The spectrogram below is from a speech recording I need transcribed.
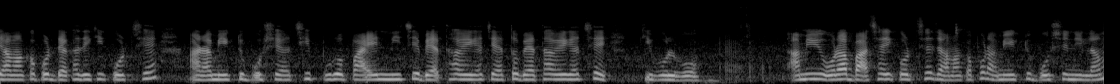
জামা কাপড় দেখা দেখি করছে। আর আমি একটু বসে আছি। পুরো পায়ের নিচে ব্যথা হয়ে গেছে, এত ব্যথা হয়ে গেছে কি বলব? আমি, ওরা বাছাই করছে জামা কাপড় আমি একটু বসে নিলাম।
